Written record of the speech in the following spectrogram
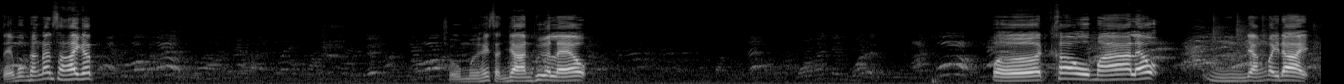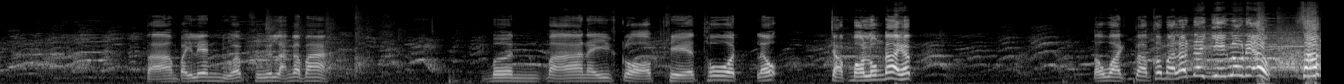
เตะมุมทางด้านซ้ายครับ โชว์มือให้สัญญาณเพื่อนแล้ว เปิดเข้ามาแล้วยังไม่ได้ ตามไปเล่นอยู่ครับคืนหลังกลับมา เบิร์นมาในกรอบเขตโทษแล้วจับบอลลงได้ครับตวัดกลับเข้ามาแล้วได้ยิงลูกนี้เอ้าซับ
